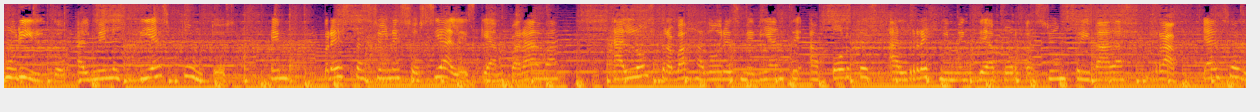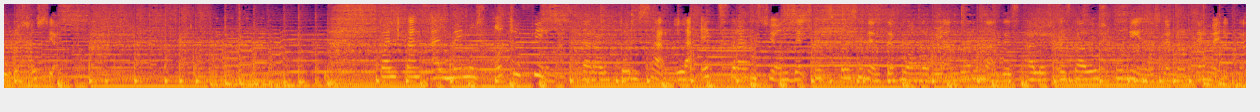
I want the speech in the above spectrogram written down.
jurídico al menos 10 puntos en prestaciones sociales que amparaba a los trabajadores mediante aportes al régimen de aportación privada RAP y al Seguro Social faltan al menos ocho firmas para autorizar la extradición del expresidente Juan Orlando Hernández a los Estados Unidos de Norteamérica.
